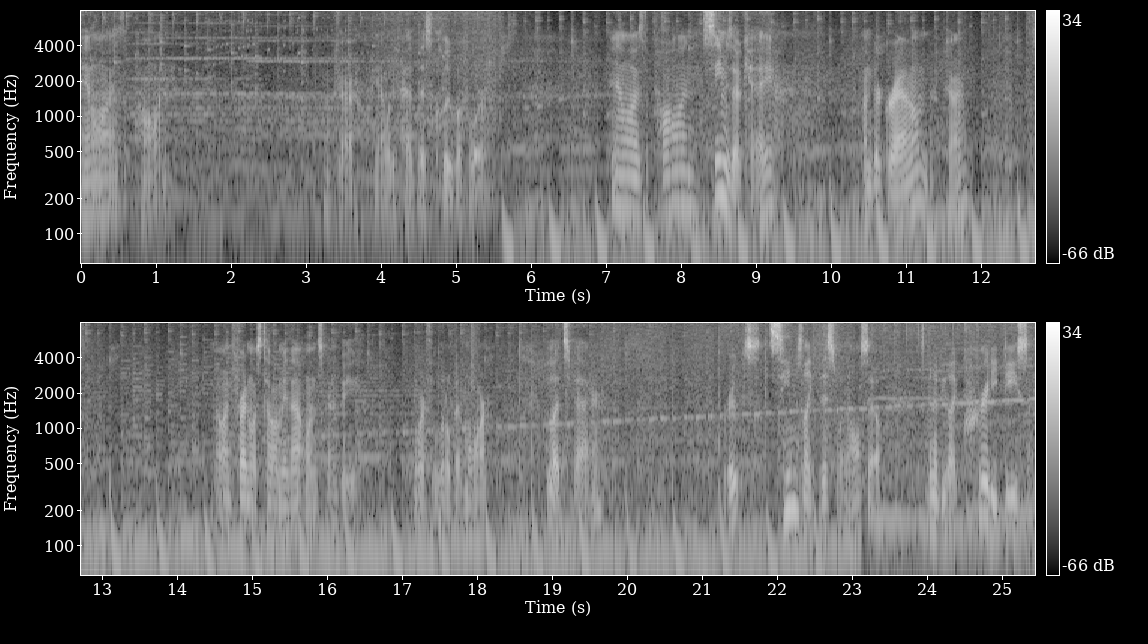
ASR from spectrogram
Analyze the pollen. Okay, yeah, we've had this clue before. Analyze the pollen. Seems okay. Underground, okay. My one friend was telling me that one's gonna be worth a little bit more. Blood spatter. Roots. It seems like this one also is gonna be like pretty decent.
